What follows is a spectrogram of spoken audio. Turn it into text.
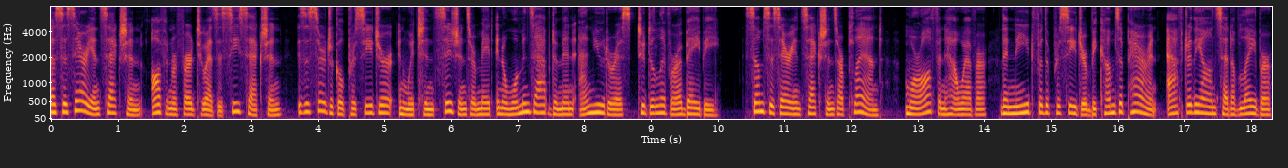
A cesarean section, often referred to as a C section, is a surgical procedure in which incisions are made in a woman's abdomen and uterus to deliver a baby. Some cesarean sections are planned. More often, however, the need for the procedure becomes apparent after the onset of labor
